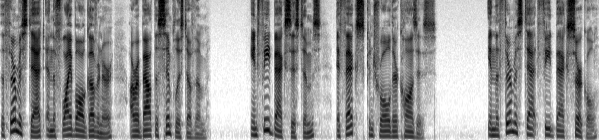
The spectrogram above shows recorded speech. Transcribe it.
The thermostat and the flyball governor are about the simplest of them. In feedback systems, effects control their causes. In the thermostat feedback circle,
